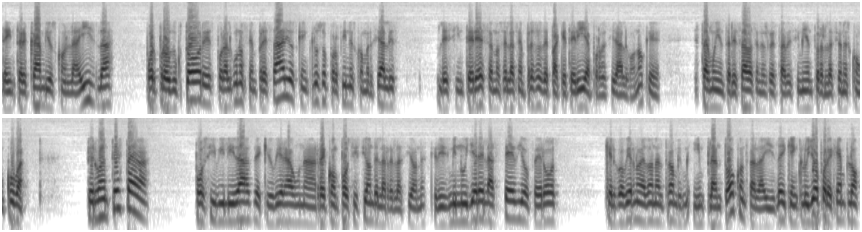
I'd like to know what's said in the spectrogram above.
intercambios con la isla, por productores, por algunos empresarios que incluso por fines comerciales les interesan, no sé, las empresas de paquetería, por decir algo, ¿no? Que están muy interesadas en el restablecimiento de relaciones con Cuba. Pero ante esta posibilidad de que hubiera una recomposición de las relaciones, que disminuyera el asedio feroz que el gobierno de Donald Trump implantó contra la isla y que incluyó, por ejemplo,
